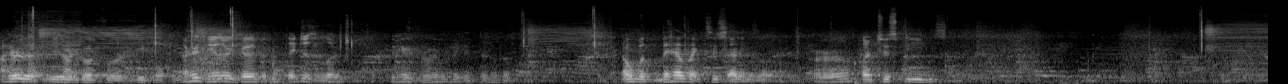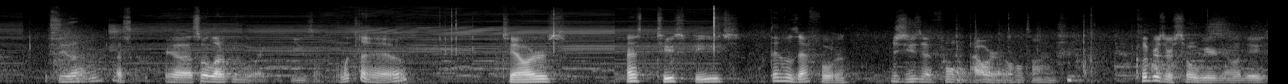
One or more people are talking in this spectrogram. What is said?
I heard that these aren't good for deep bulking. I heard these are good, but they just look weird, bro. They look like a dildo. Oh, but they have like two settings though. For real? Like two speeds. See that? That's yeah. That's what a lot of people like use. Them. What the hell? Two hours? That's two speeds. What the hell is that for? Just use that full power the whole time. Clippers are so weird nowadays.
